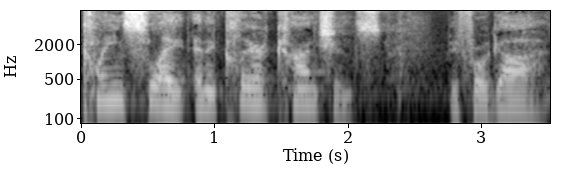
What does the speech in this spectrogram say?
clean slate and a clear conscience before God.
